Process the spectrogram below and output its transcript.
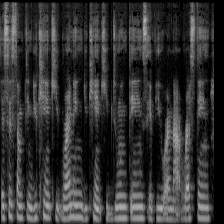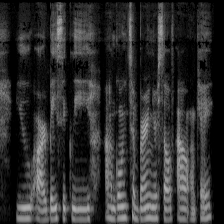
This is something you can't keep running. You can't keep doing things if you are not resting. You are basically um, going to burn yourself out. Okay.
